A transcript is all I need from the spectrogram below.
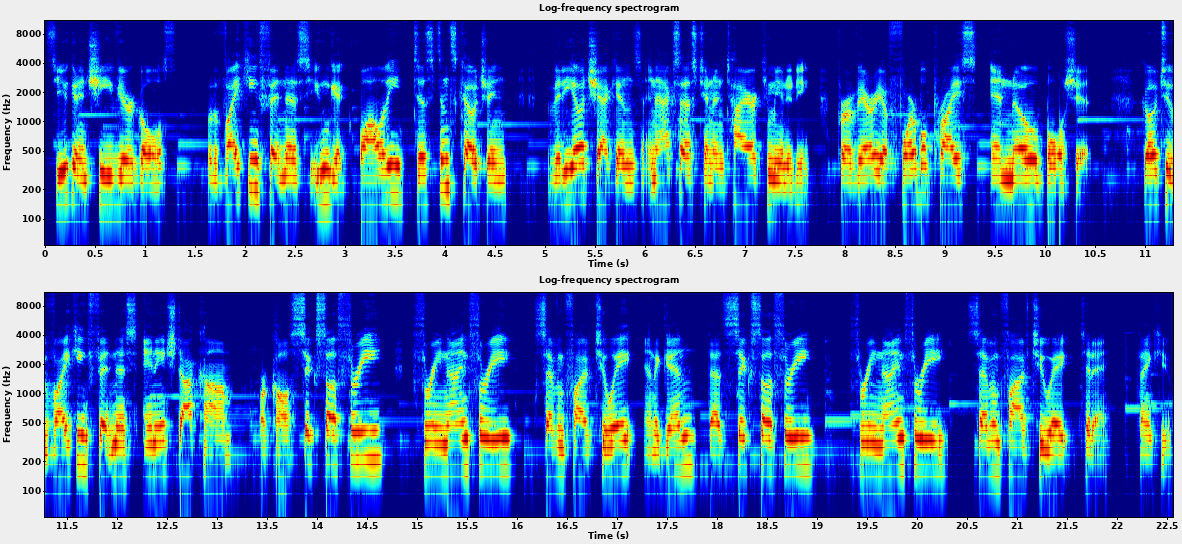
so you can achieve your goals. With Viking Fitness, you can get quality distance coaching, video check ins, and access to an entire community for a very affordable price and no bullshit. Go to VikingFitnessNH.com or call 603 393 7528. And again, that's 603 393 7528 today. Thank you.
